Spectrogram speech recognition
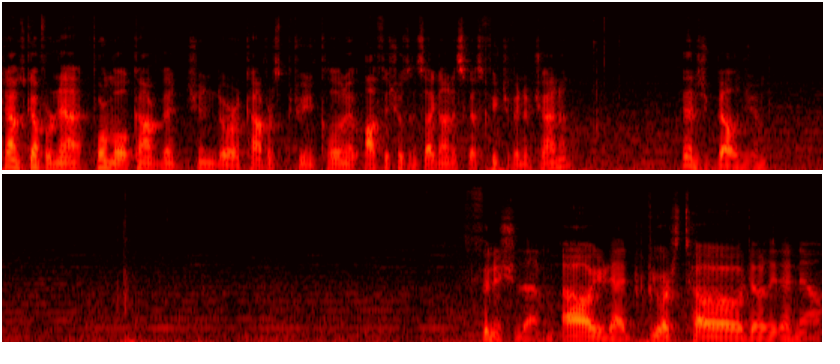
Times come for a formal convention or a conference between colonial officials in Saigon to discuss the future of Indochina. Finish Belgium. Finish them. Oh, you're dead. You are totally dead now.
